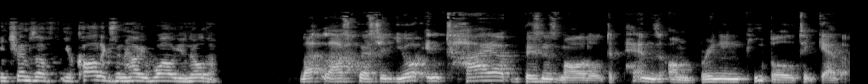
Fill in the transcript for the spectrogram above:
in terms of your colleagues and how well you know them. Last question. Your entire business model depends on bringing people together.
